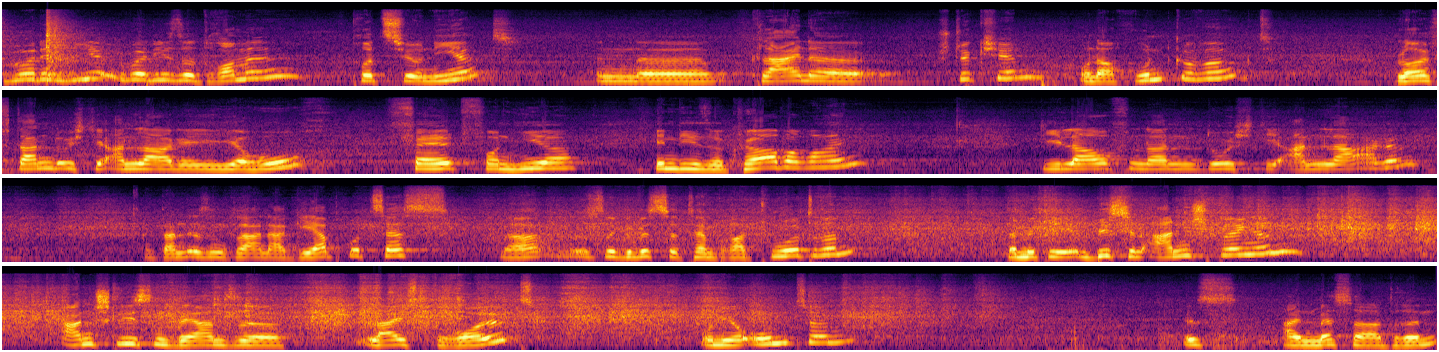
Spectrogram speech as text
Würde hier über diese Trommel portioniert in äh, kleine Stückchen und auch rund gewirkt, läuft dann durch die Anlage hier hoch, fällt von hier in diese Körbe rein. Die laufen dann durch die Anlage. Und dann ist ein kleiner Gärprozess, da ist eine gewisse Temperatur drin, damit die ein bisschen anspringen. Anschließend werden sie leicht gerollt und hier unten ist ein Messer drin.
